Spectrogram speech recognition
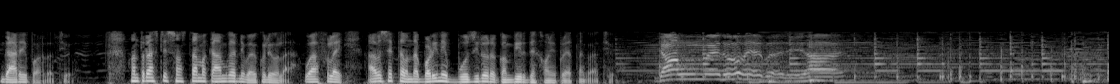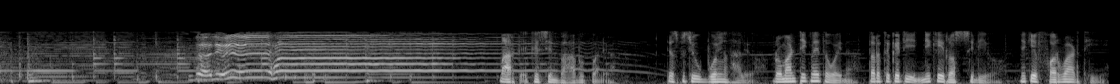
गाह्रै पर्दथ्यो। अन्तर्राष्ट्रिय संस्थामा काम गर्ने भएकोले होला। ऊ आफूलाई आवश्यकताभन्दा बढी नै बोजिलो र गम्भीर देखाउने प्रयत्न गर्थ्यो। मार्क एकैछिन भावुक बन्यो। त्यसपछि ऊ बोल्न थाल्यो रोमान्टिक नै त होइन तर त्यो केटी निकै रसिली हो निकै फरवार्ड थिए।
